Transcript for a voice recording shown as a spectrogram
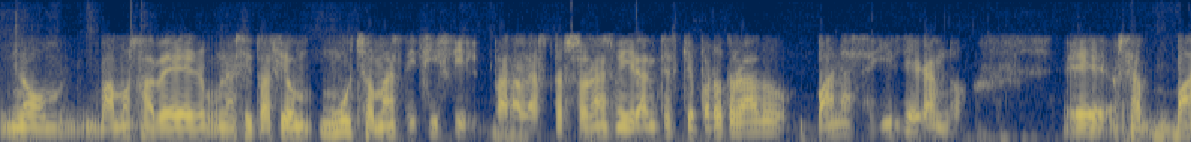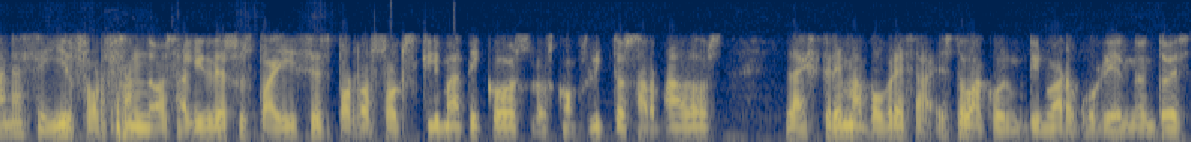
no vamos a ver una situación mucho más difícil para las personas migrantes que por otro lado van a seguir llegando. Eh, o sea, van a seguir forzando a salir de sus países por los shocks climáticos, los conflictos armados, la extrema pobreza. Esto va a continuar ocurriendo. Entonces,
